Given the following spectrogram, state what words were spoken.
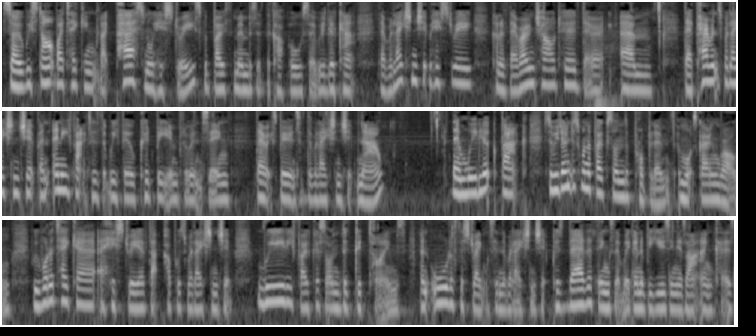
So we start by taking like personal histories for both members of the couple. So we look at their relationship history, kind of their own childhood, their um, their parents' relationship, and any factors that we feel could be influencing their experience of the relationship now. Then we look back, so we don't just want to focus on the problems and what's going wrong. We want to take a, a history of that couple's relationship, really focus on the good times and all of the strengths in the relationship, because they're the things that we're going to be using as our anchors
